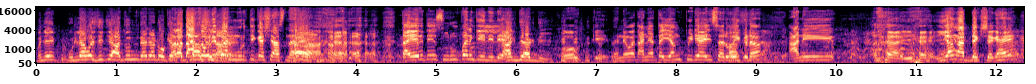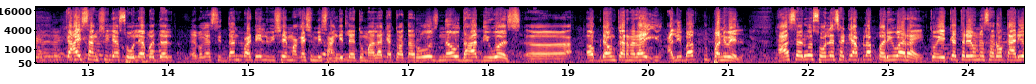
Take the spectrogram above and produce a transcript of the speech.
म्हणजे पुढल्या वर्षीची अजून त्याच्या आत्ता दाखवली पण. मूर्ती कशी असणार आहे. तयारी ते सुरू पण केलेली आहे. अगदी अगदी. ओके धन्यवाद. आणि आता यंग पिढी आहे सर्व इकडं. आणि यंग अध्यक्ष काय? काय सांगशील या सोहळ्याबद्दल? हे बघा सिद्धांत पाटील विषय मागाशी मी सांगितलंय तुम्हाला की तो आता रोज नऊ दहा दिवस अप डाऊन करणार आहे. अलिबाग टू पनवेल. हा सर्व सोहळ्यासाठी आपला परिवार आहे. तो एकत्र येऊन सर्व कार्य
